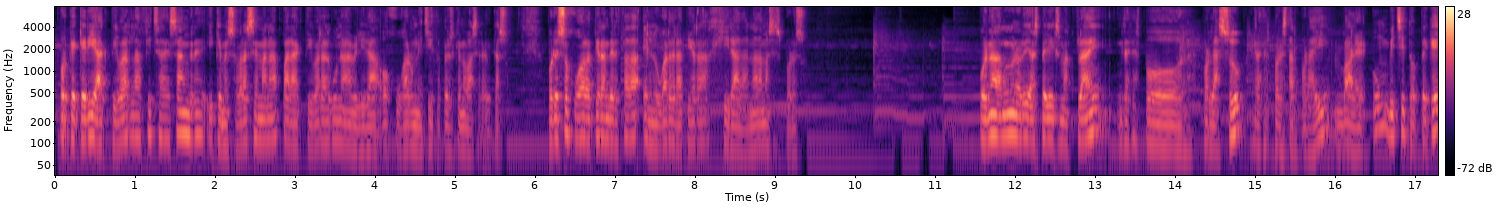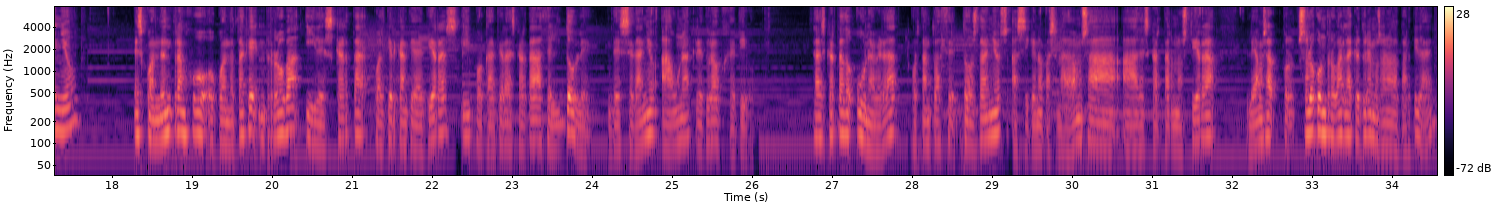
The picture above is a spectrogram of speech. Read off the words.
porque quería activar la ficha de sangre y que me sobrase mana para activar alguna habilidad o jugar un hechizo, pero es que no va a ser el caso. Por eso he jugado la tierra enderezada en lugar de la tierra girada, nada más es por eso. Pues nada, muy buenos días, Perix McFly. Gracias por, por la sub, gracias por estar por ahí. Vale, un bichito pequeño es cuando entra en juego o cuando ataque, roba y descarta cualquier cantidad de tierras y por cada tierra descartada hace el doble de ese daño a una criatura objetivo. Se ha descartado una, ¿verdad? Por tanto hace dos daños, así que no pasa nada. Vamos a, descartarnos tierra. Le vamos a... Solo con robar la criatura hemos ganado la partida, ¿eh?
